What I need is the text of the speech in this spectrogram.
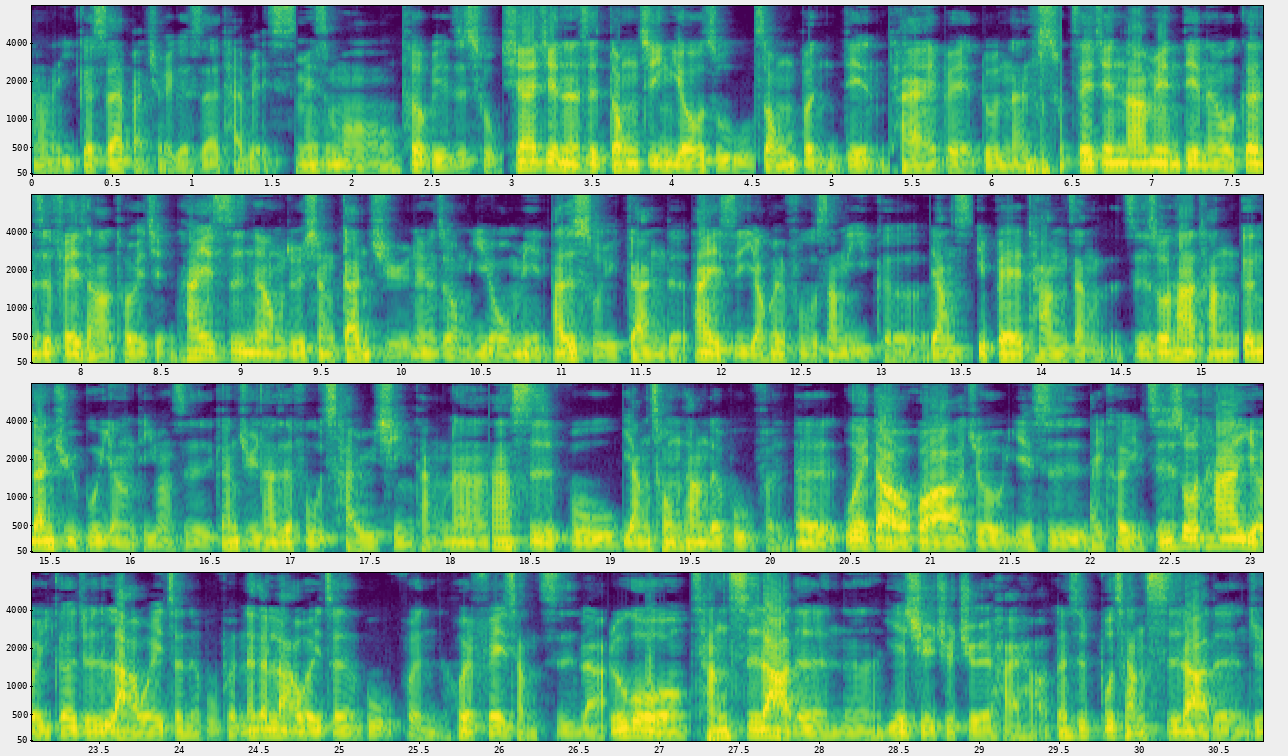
嗯，一个是在板桥，一个。是在台北市，没什么特别之处。下一间呢是东京油组总本店，台北敦南处这间拉面店呢，我个人是非常的推荐。它也是那种就是像柑橘那种油面，它是属于干的，它也是一样会附上一个样子一杯汤这样子。只是说它的汤跟柑橘不一样的地方是，柑橘它是附柴鱼清汤，那它是附洋葱汤的部分。呃，味道的话就也是还可以，只是说它有一个就是辣味增的部分，那个辣味增的部分会非常之辣。如果常吃辣的人呢，也许就觉得还好，但是不常吃辣的人就。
